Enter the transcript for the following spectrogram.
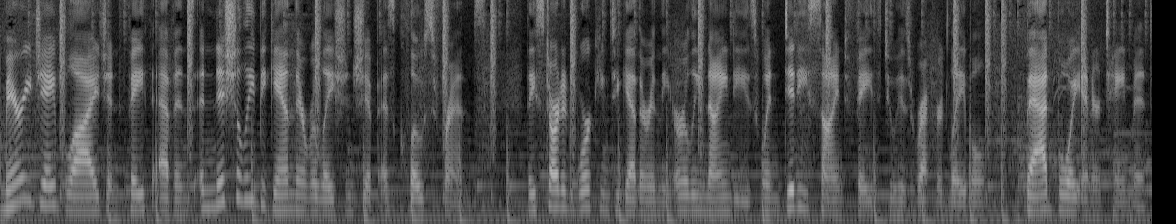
Mary J. Blige and Faith Evans initially began their relationship as close friends. They started working together in the early 90s when Diddy signed Faith to his record label, Bad Boy Entertainment,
